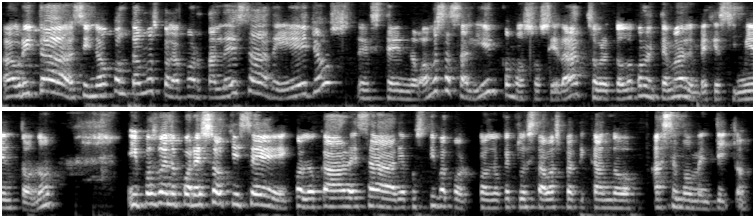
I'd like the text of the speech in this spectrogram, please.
Ahorita, si no contamos con la fortaleza de ellos, este, no vamos a salir como sociedad, sobre todo con el tema del envejecimiento, ¿no? Y pues bueno, por eso quise colocar esa diapositiva con, con lo que tú estabas platicando hace un momentito.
